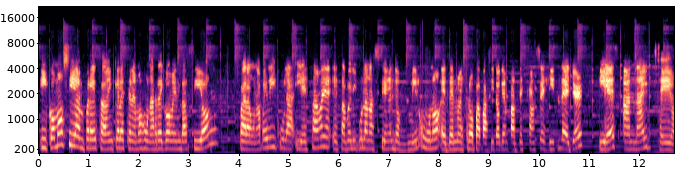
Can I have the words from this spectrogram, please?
Y como siempre, saben que les tenemos una recomendación para una película y esta vez esta película nació en el 2001, es de nuestro papacito que en paz descanse Heath Ledger y es A Night Tale.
